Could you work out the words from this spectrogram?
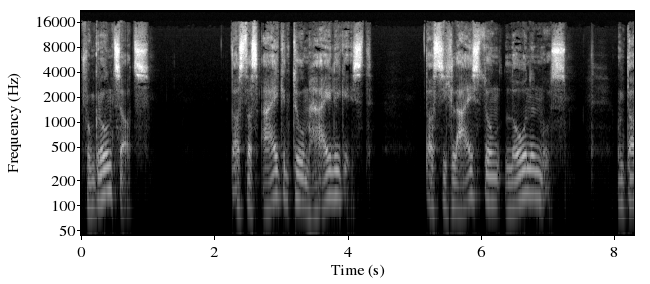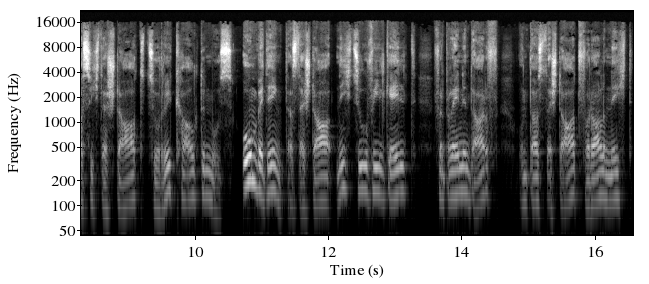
vom Grundsatz, dass das Eigentum heilig ist, dass sich Leistung lohnen muss und dass sich der Staat zurückhalten muss, unbedingt, dass der Staat nicht zu viel Geld verbrennen darf und dass der Staat vor allem nicht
